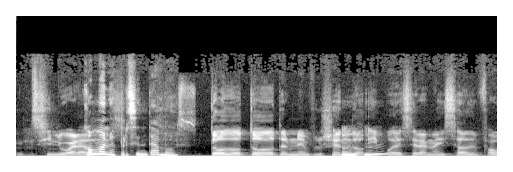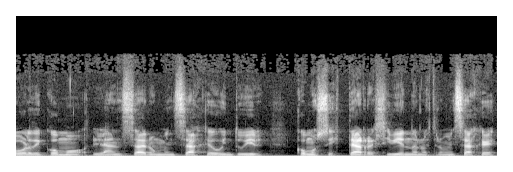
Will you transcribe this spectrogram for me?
sin lugar a Cómo nos presentamos. Todo, todo termina influyendo y puede ser analizado en favor de cómo lanzar un mensaje o intuir cómo se está recibiendo nuestro mensaje.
